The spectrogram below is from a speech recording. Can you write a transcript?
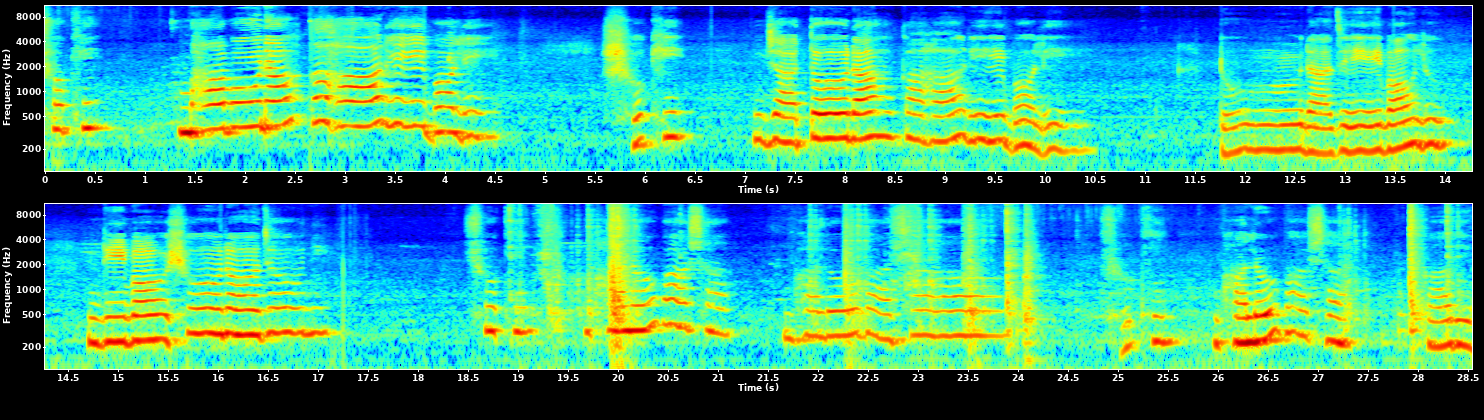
সখী ভাবনা কাহারে বলে? সখী যাতনা কাহারে বলে? তোমরা যে বলো দিবস রজনী, সুখী ভালোবাসা ভালোবাসা। সুখী ভালোবাসা কারে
